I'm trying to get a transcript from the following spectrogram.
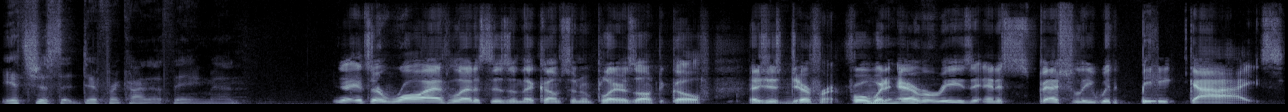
it's just a different kind of thing, man. Yeah, it's a raw athleticism that comes from the players off the Gulf. That's just mm-hmm. different for mm-hmm. whatever mm-hmm. reason, and especially with big guys.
